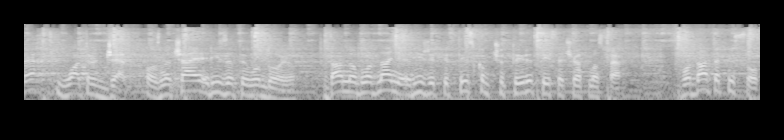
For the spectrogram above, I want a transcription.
Цех WaterJet означає різати водою. Дане обладнання ріже під тиском 4000 атмосфер. Вода та пісок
